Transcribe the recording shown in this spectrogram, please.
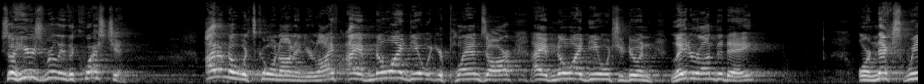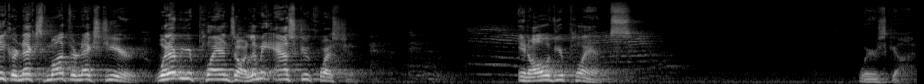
So here's really the question I don't know what's going on in your life. I have no idea what your plans are. I have no idea what you're doing later on today. or next week or next month or next year, whatever your plans are, let me ask you a question. In all of your plans, where's God?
